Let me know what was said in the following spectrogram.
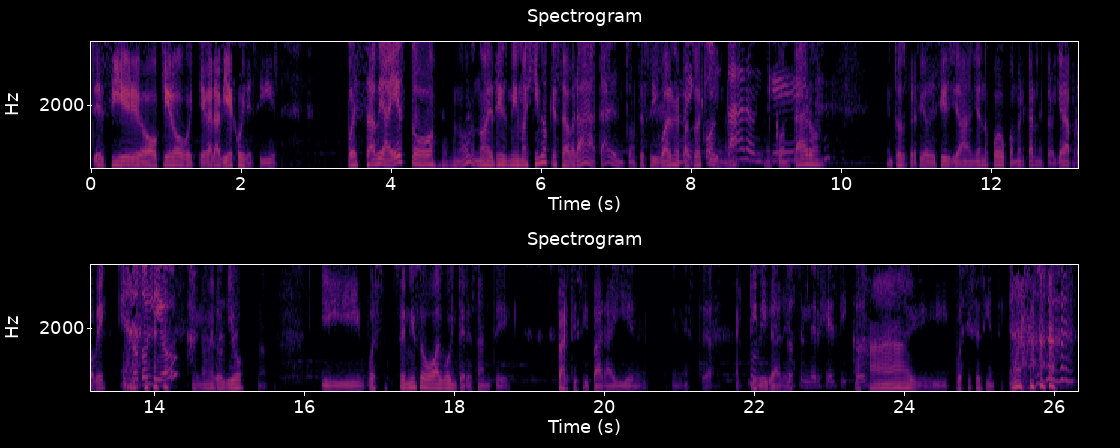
decir, o quiero llegar a viejo y decir, pues sabe a esto, ¿no? No decir, me imagino que sabrá a tal, entonces igual me pasó aquí, ¿no? contaron Me contaron. Entonces prefiero decir, ya, ya no puedo comer carne, pero ya la probé ¿Y no dolió? y no me dolió. ¿no? Y pues se me hizo algo interesante participar ahí en, en estas actividades. Movimientos energéticos. Ajá, y pues sí se siente.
